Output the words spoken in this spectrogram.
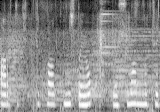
Artık ittifakımız da yok. Osmanlı tek.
